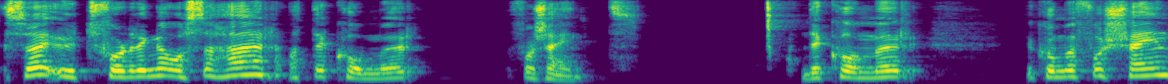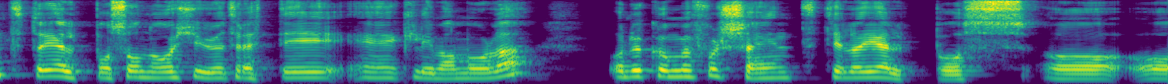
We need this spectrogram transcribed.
Så er utfordringa også her at det kommer for seint. Det kommer det kommer for seint til å hjelpe oss å nå 2030-klimamåla, og det kommer for seint til å hjelpe oss å, å,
